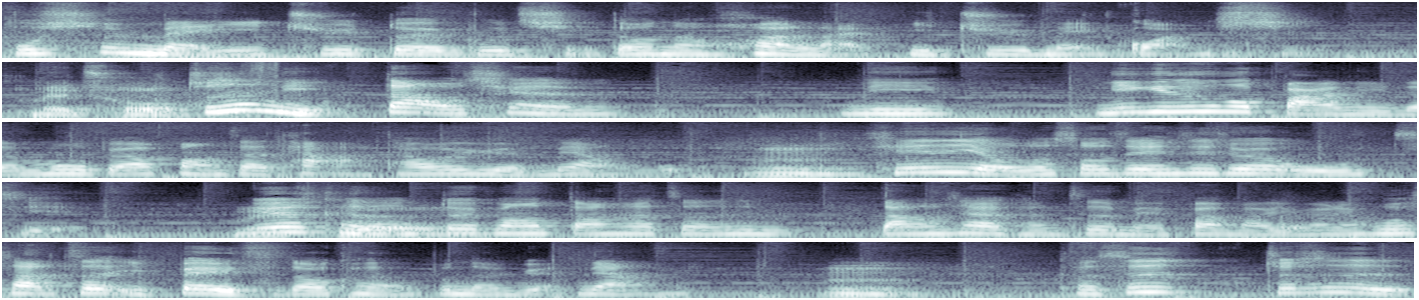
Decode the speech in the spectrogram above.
不是每一句对不起都能换来一句没关系。没错。就是你道歉，你你如果把你的目标放在他，他会原谅我。嗯。其实有的时候这件事就会无解，因为可能对方当下真的是当下可能真的没办法原谅，或者他这一辈子都可能不能原谅你。嗯。可是就是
